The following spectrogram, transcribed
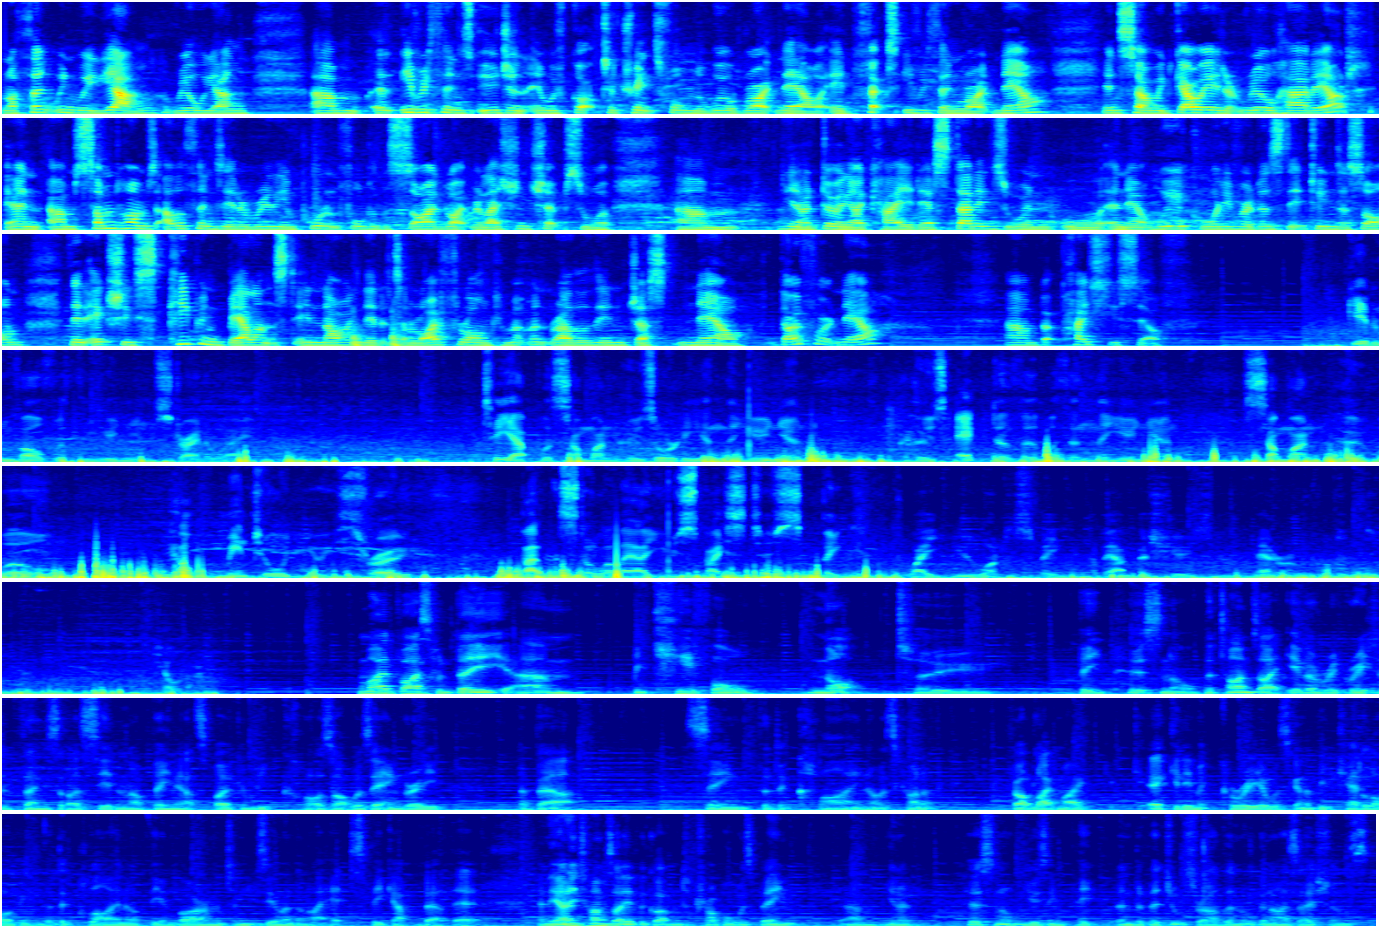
And I think when we're young, real young, um, everything's urgent and we've got to transform the world right now and fix everything right now. And so we go at it real hard out and um, sometimes other things that are really important fall to the side like relationships or um, you know, doing okay at our studies or in, or in our work or whatever it is that turns us on, that actually keeping balanced and knowing that it's a lifelong commitment rather than just now. Go for it now, um, but pace yourself. Get involved with the union straight away. Tee up with someone who's already in the union, who's active within the union, someone who will help mentor you through but still allow you space to speak the way you want to speak about issues that are important to you. Kia ora. My advice would be um, be careful not to be personal. The times I ever regretted things that I said and I've been outspoken because I was angry about seeing the decline. I was kind of felt like my academic career was going to be cataloguing the decline of the environment in New Zealand and I had to speak up about that. And the only times I ever got into trouble was being, um, you know, personal, using people, individuals rather than organisations.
